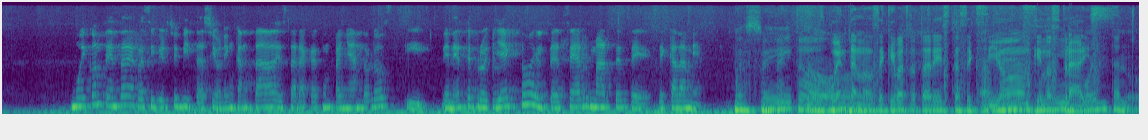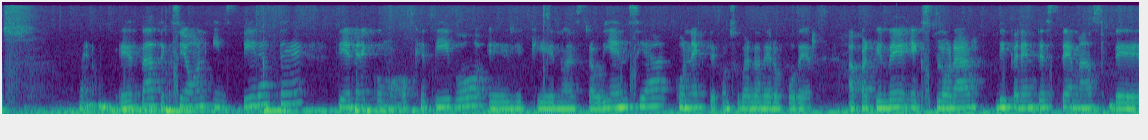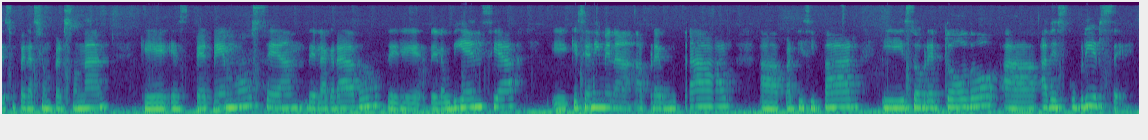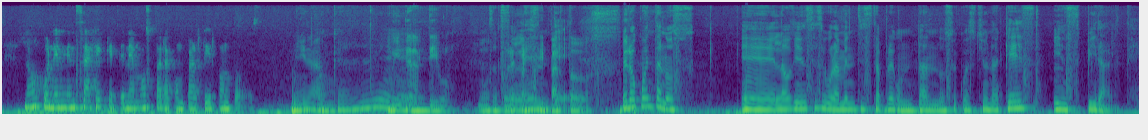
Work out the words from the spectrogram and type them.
Muy contenta de recibir su invitación, encantada de estar acá acompañándolos y en este proyecto el tercer martes de, de cada mes. Perfecto. Cuéntanos de qué va a tratar esta sección, ver, qué nos traes. Cuéntanos. Bueno, esta sección Inspírate tiene como objetivo el que nuestra audiencia conecte con su verdadero poder a partir de explorar diferentes temas de superación personal que esperemos sean del agrado de, de la audiencia, eh, que se animen a, a preguntar, a participar y sobre todo a, a descubrirse, ¿no? Con el mensaje que tenemos para compartir con todos. Mira, muy interactivo. Vamos a poder Excelente. participar todos. Pero cuéntanos, eh, la audiencia seguramente se está preguntando, se cuestiona, ¿qué es inspirarte?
